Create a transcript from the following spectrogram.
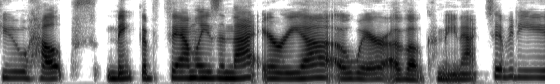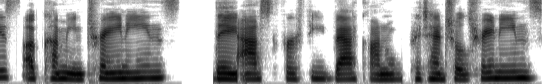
who helps make the families in that area aware of upcoming activities, upcoming trainings. They ask for feedback on potential trainings.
